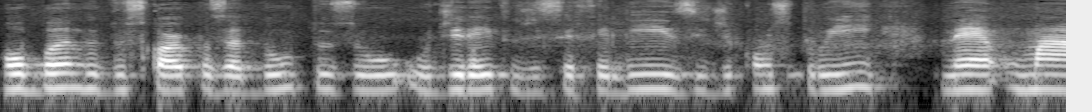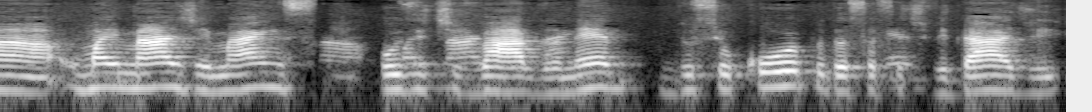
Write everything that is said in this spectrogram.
roubando dos corpos adultos o, o, direito de ser feliz e de construir né, uma, uma imagem mais positivada né, do seu corpo, da sua afetividade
